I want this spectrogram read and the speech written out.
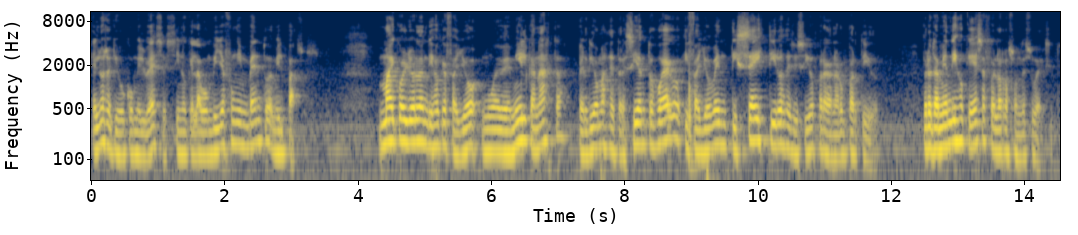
él no se equivocó mil veces, sino que la bombilla fue un invento de mil pasos. Michael Jordan dijo que falló 9.000 canastas, perdió más de 300 juegos y falló 26 tiros decisivos para ganar un partido. Pero también dijo que esa fue la razón de su éxito.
